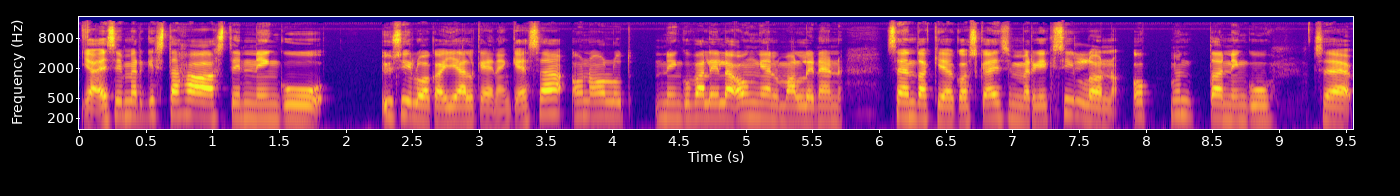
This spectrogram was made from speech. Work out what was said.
Ja esimerkiksi tähän asti niin kuin ysiluokan jälkeinen kesä on ollut niin kuin välillä ongelmallinen sen takia, koska esimerkiksi silloin op, tai niin kuin se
